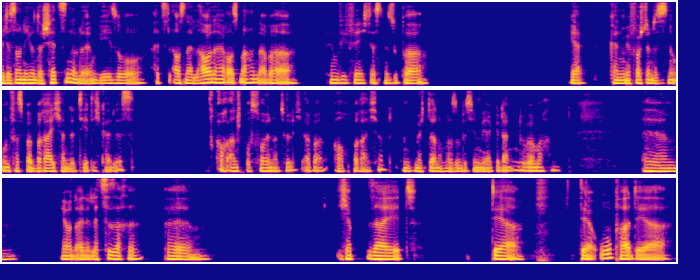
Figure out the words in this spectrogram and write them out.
will das auch nicht unterschätzen oder irgendwie so als aus einer Laune heraus machen, aber irgendwie finde ich das eine super, ja, kann mir vorstellen, dass es eine unfassbar bereichernde Tätigkeit ist. Auch anspruchsvoll natürlich, aber auch bereichernd und möchte da nochmal so ein bisschen mehr Gedanken drüber machen. Ähm, ja, und eine letzte Sache. Ähm, ich habe seit der, der Opa, der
